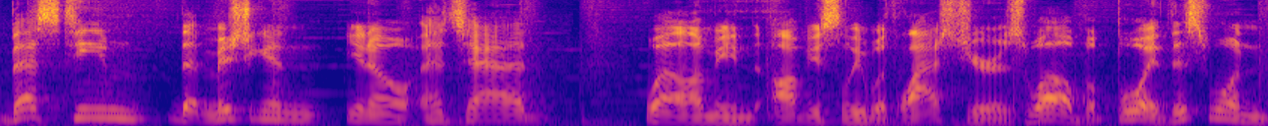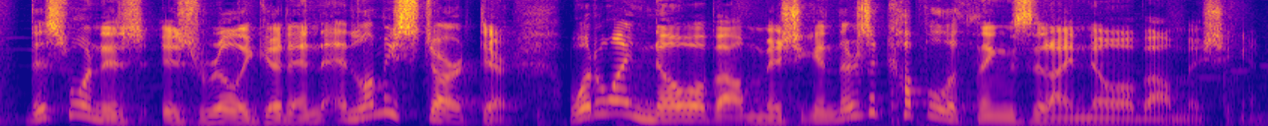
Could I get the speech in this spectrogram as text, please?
Best team that Michigan, you know, has had well, I mean, obviously with last year as well, but boy, this one this one is is really good. And and let me start there. What do I know about Michigan? There's a couple of things that I know about Michigan.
